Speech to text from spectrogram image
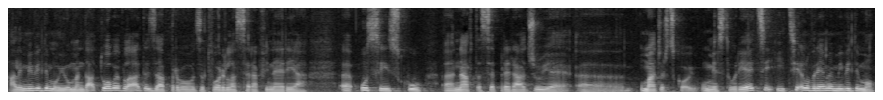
ali mi vidimo i u mandatu ove vlade zapravo zatvorila se rafinerija e, u Sisku, nafta se prerađuje u Mađarskoj umjesto u Rijeci i cijelo vrijeme mi vidimo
